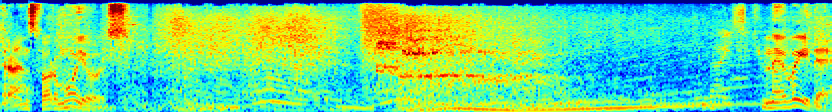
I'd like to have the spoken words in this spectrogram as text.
Трансформуюсь. Не вийде.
